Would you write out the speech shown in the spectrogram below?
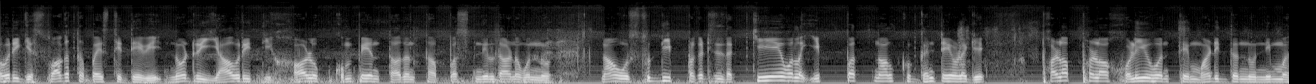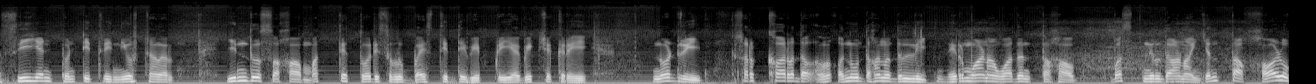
ಅವರಿಗೆ ಸ್ವಾಗತ ಬಯಸ್ತಿದ್ದೇವೆ. ನೋಡ್ರಿ ಯಾವ ರೀತಿ ಹಾಳು ಕೊಂಪೆಯಂತಾದಂಥ ಬಸ್ ನಿಲ್ದಾಣವನ್ನು ನಾವು ಸುದ್ದಿ ಪ್ರಕಟಿಸಿದ ಕೇವಲ ಇಪ್ಪತ್ನಾಲ್ಕು ಗಂಟೆಯೊಳಗೆ ಫಳ ಫಳ ಹೊಳೆಯುವಂತೆ ಮಾಡಿದ್ದನ್ನು ನಿಮ್ಮ C N twenty three news channel ಇಂದು ಸಹ ಮತ್ತೆ ತೋರಿಸಲು ಬಯಸ್ತಿದ್ದೇವೆ. ಪ್ರಿಯ ವೀಕ್ಷಕರೇ, ನೋಡ್ರಿ ಸರ್ಕಾರದ ಅನುದಾನದಲ್ಲಿ ನಿರ್ಮಾಣವಾದಂತಹ ಬಸ್ ನಿಲ್ದಾಣ ಎಂಥ ಹಾಳು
